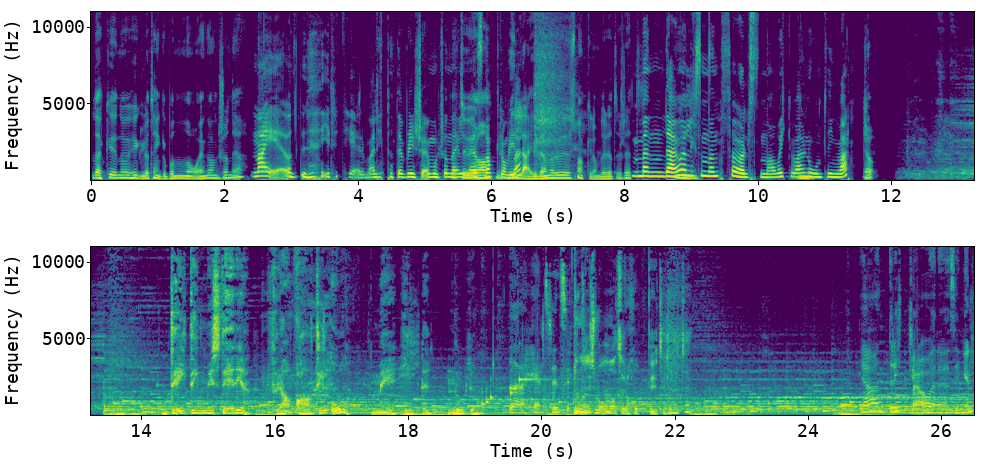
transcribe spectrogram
Det er ikke noe hyggelig å tenke på det nå engang, skjønner jeg. Nei, og det irriterer meg litt at jeg blir så emosjonell At du, når jeg ja, snakker du om blir det. lei deg når du snakker om det, rett og slett. Men det er jo Mm. liksom den følelsen av å ikke være Mm. noen ting verdt. Datingmysteriet fra A til Å med Hilde Nordlund. Det er helt sinnssykt. Noen ganger må man bare tørre å hoppe uti det. vet du. Jeg er drittlei av å være singel.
